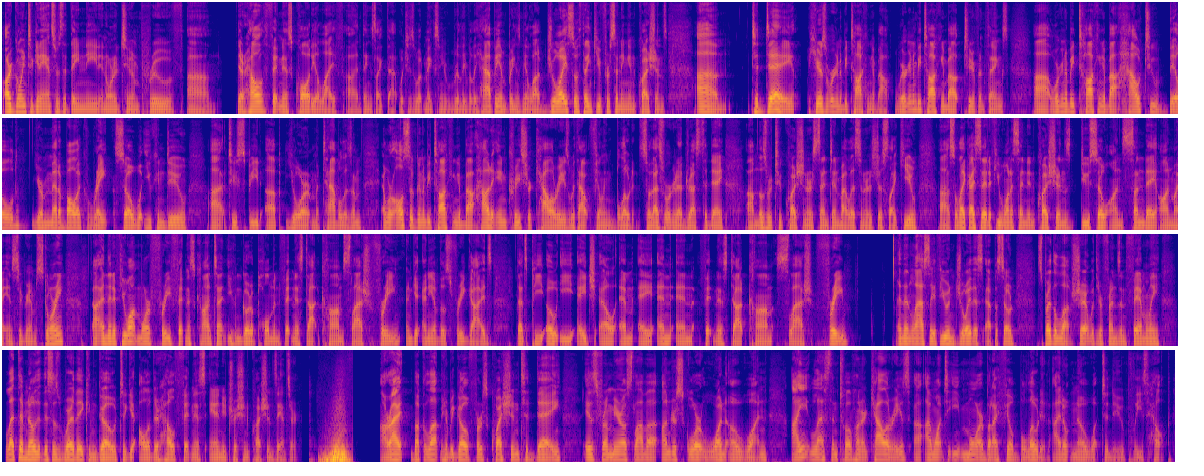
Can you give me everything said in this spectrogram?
are going to get answers that they need in order to improve um, their health, fitness, quality of life, uh, and things like that, which is what makes me really really happy and brings me a lot of joy. So thank you for sending in questions. Um, today, here's what we're going to be talking about. We're going to be talking about two different things. Uh, we're going to be talking about how to build your metabolic rate, so what you can do uh, to speed up your metabolism. And we're also going to be talking about how to increase your calories without feeling bloated. So that's what we're going to address today. Um, those were two questioners sent in by listeners just like you. Uh, so, like I said, if you want to send in questions, do so on Sunday on my Instagram story. Uh, and then if you want more free fitness content, you can go to poehlmannfitness.com slash free and get any of those those free guides. That's P O E H L M A N N fitness.com slash free. And then lastly, if you enjoy this episode, spread the love, share it with your friends and family. Let them know that this is where they can go to get all of their health, fitness, and nutrition questions answered. All right, buckle up. Here we go. First question today is from Miroslava underscore 101. I eat less than 1,200 calories. Uh, I want to eat more, but I feel bloated. I don't know what to do. Please help.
